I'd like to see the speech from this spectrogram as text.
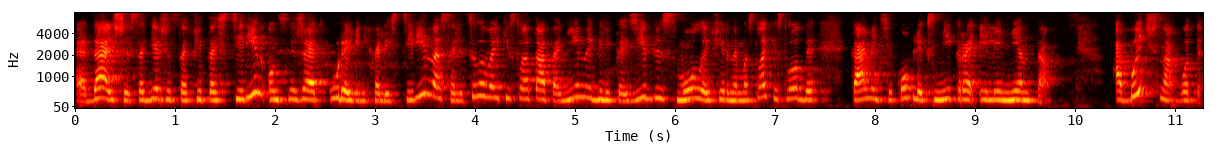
Э, дальше содержится фитостерин, он снижает уровень холестерина, салициловая кислота, танины, гликозиды, смолы, эфирные масла, кислоты, камень и комплекс микроэлементов. Обычно вот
